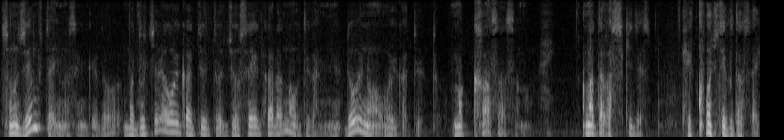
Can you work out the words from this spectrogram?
その全部とは言いませんけど、まあ、どちらが多いかというと女性からのお手紙ね。どういうのが多いかというとマッカーサー様、はい、あなたが好きです。結婚してください。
